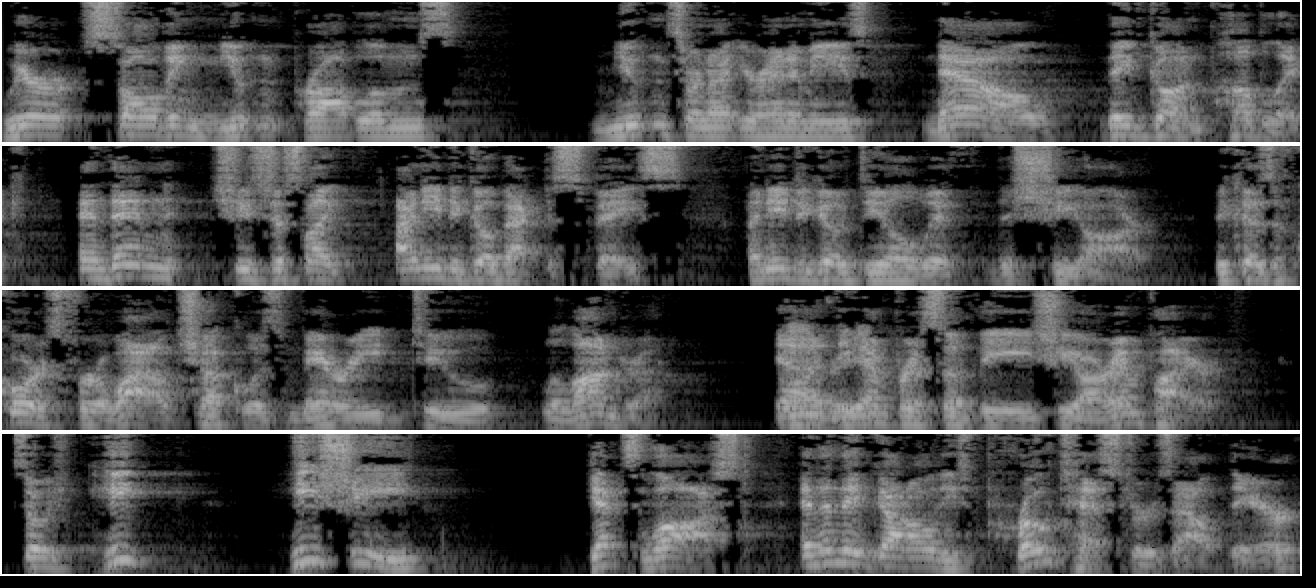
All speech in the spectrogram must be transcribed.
We're solving mutant problems mutants are not your enemies. Now they've gone public. And then she's just like, I need to go back to space. I need to go deal with the Shi'ar. Because, of course, for a while, Chuck was married to Lilandra, uh, the empress of the Shi'ar Empire. So he, he, she gets lost. And then they've got all these protesters out there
